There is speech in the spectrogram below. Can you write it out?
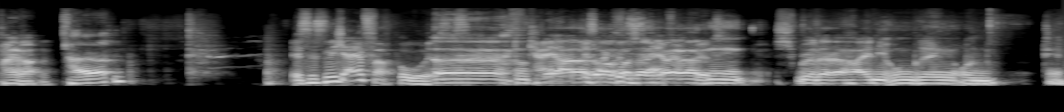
Heiraten. Heiraten? Es ist nicht einfach, Pogo. Es ist- Äh, Keiner ja, hat gesagt, doch, es wahrscheinlich einfach heiraten. Ich würde Heidi umbringen und die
